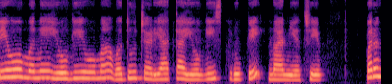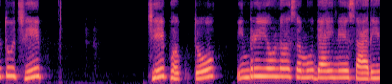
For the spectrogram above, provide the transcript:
તેઓ મને યોગીઓમાં વધુ ચડિયાતા યોગી રૂપે માન્ય છે. પરંતુ જે જે ભક્તો ઇન્દ્રિયોના સમુદાયને સારી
